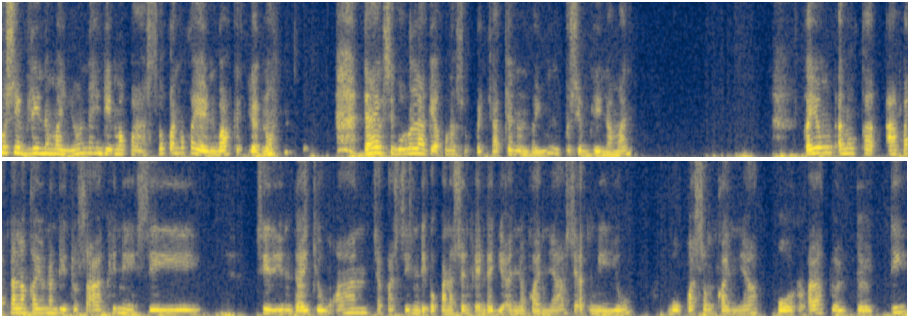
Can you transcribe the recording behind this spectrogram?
Imposible naman yun na hindi mapasok. Ano kaya yun? Bakit ganun? Dahil siguro lagi ako ng super chat. Ganun ba yun? Imposible naman. Kayong ano, ka, apat na lang kayo nandito sa akin eh. Si si Inday Joan, tsaka si hindi ko pa nasend kay Inday Joan yung kanya, si Atmiyo. Bukas yung kanya, 4, ah, 12.30.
